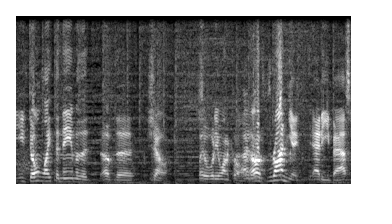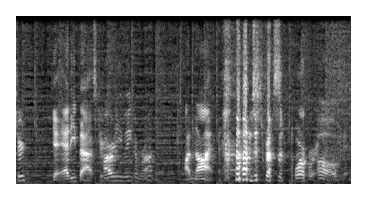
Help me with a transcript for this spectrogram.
you don't like the name of the of the show? But- so what do you want to call it? Oh, run, you Eddie bastard. Yeah, Eddie bastard. How do you make him run? I'm not. I'm just pressing forward. Oh, okay.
